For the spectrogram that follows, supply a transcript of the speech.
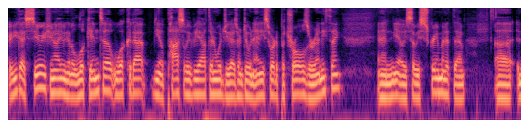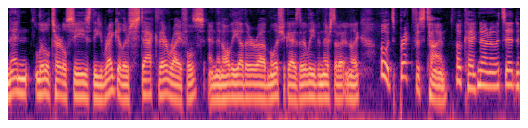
"Are you guys serious? You're not even going to look into what could out, you know possibly be out there in the woods? You guys aren't doing any sort of patrols or anything." And you know, so he's screaming at them. Uh, and then Little Turtle sees the regulars stack their rifles, and then all the other uh, militia guys they're leaving their stuff out, and they're like, "Oh, it's breakfast time. Okay, no, no, it's it.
